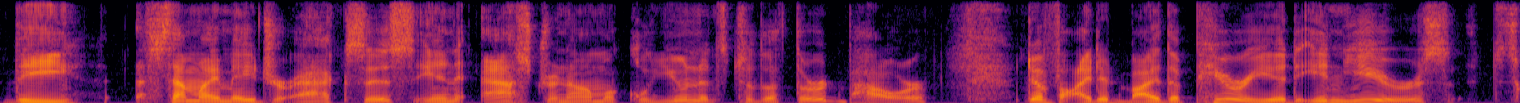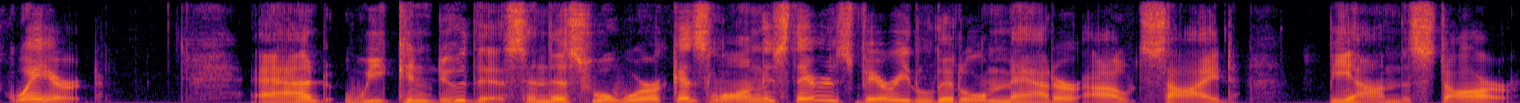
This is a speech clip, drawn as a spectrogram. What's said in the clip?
the semi major axis in astronomical units to the third power divided by the period in years squared. And we can do this and this will work as long as there is very little matter outside beyond the star.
